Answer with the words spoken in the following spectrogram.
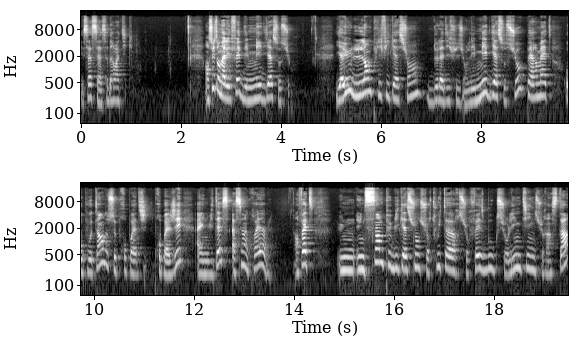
Et ça, c'est assez dramatique. Ensuite, on a l'effet des médias sociaux. Il y a eu l'amplification de la diffusion. Les médias sociaux permettent aux potins de se propager, à une vitesse assez incroyable. En fait, une, simple publication sur Twitter, sur Facebook, sur LinkedIn, sur Insta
